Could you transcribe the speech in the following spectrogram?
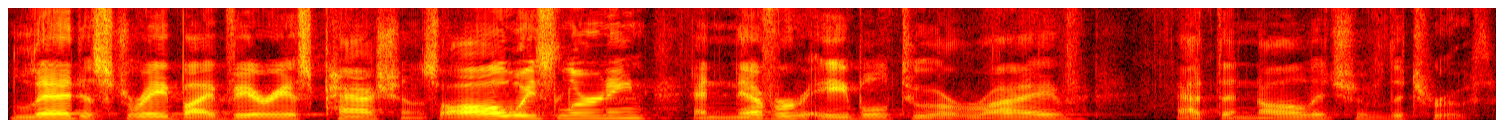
led astray by various passions, always learning and never able to arrive at the knowledge of the truth.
